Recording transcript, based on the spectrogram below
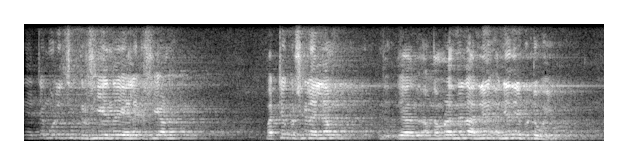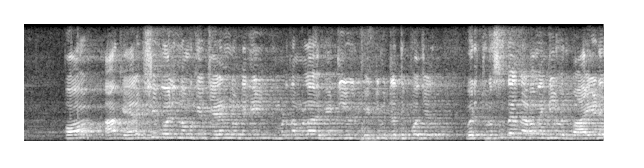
ഏറ്റവും കൂടുതൽ കൃഷി ചെയ്യുന്നത് മറ്റു കൃഷികളെല്ലാം നമ്മൾ നിന്ന് അന്യ പോയി അപ്പോൾ ആ കേരകൃഷി പോലും നമുക്ക് ചെയ്യണമെന്നുണ്ടെങ്കിൽ നമ്മൾ നമ്മളെ വീട്ടിൽ വീട്ടുമുറ്റത്ത് ഇപ്പോൾ ഒരു തുറസത്തെ നടന്നെങ്കിൽ ഒരു വായുടെ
